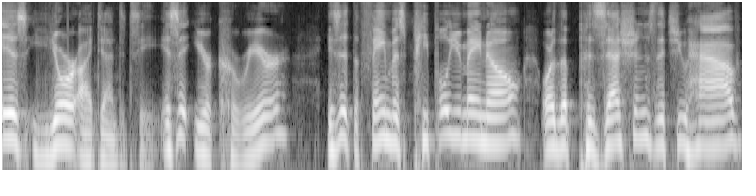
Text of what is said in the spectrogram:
is your identity? Is it your career? Is it the famous people you may know or the possessions that you have?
